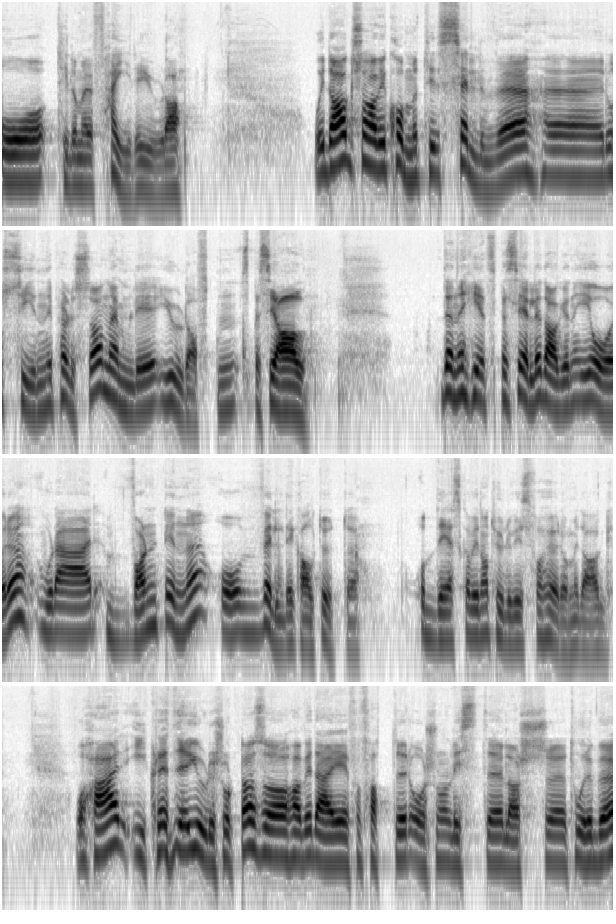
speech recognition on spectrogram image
og til og med feirer jula. Og I dag så har vi kommet til selve eh, rosinen i pølsa, nemlig julaften spesial. Denne helt spesielle dagen i året hvor det er varmt inne og veldig kaldt ute. Og det skal vi naturligvis få høre om i dag. Og her, ikledd juleskjorta, så har vi deg, forfatter og journalist eh, Lars eh, Tore Bø.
